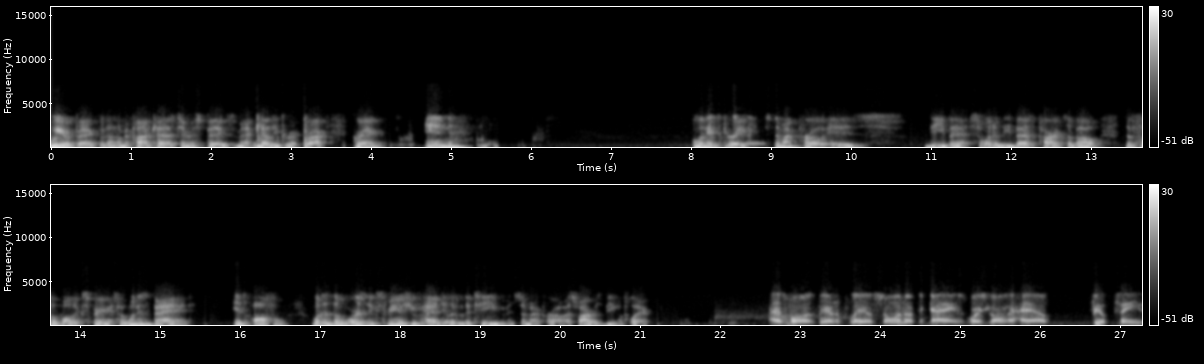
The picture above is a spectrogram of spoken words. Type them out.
We are back with Anonymous Podcast. Terrence Biggs, Matt Kelly, Greg Brock. Greg, in when it's great, semi-pro is the best. One of the best parts about the football experience. But when it's bad, it's awful. What is the worst experience you've had dealing with a team in semi-pro as far as being a player? As far as being a player, showing up to games where you only have 15,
